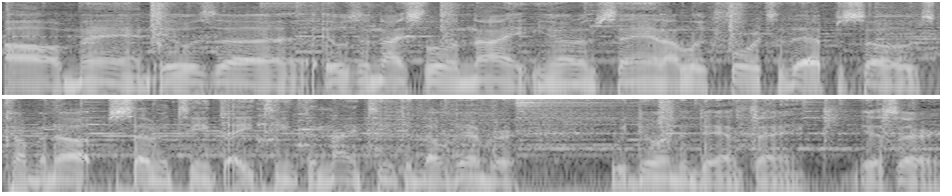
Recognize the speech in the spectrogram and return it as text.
Oh man, it was a it was a nice little night. You know what I'm saying? I look forward to the episodes coming up, 17th, 18th, and 19th of November. We doing the damn thing. Yes, sir.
